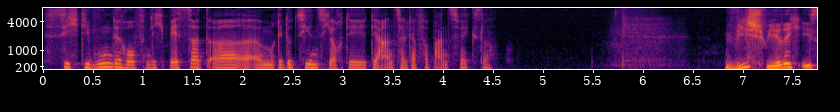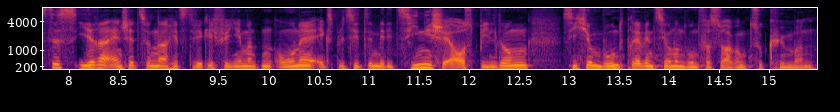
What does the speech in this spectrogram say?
sich die Wunde hoffentlich bessert, äh, ähm, reduzieren sich auch die, die Anzahl der Verbandswechsel. Wie schwierig ist es Ihrer Einschätzung nach jetzt wirklich für jemanden ohne explizite medizinische Ausbildung, sich um Wundprävention und Wundversorgung zu kümmern?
